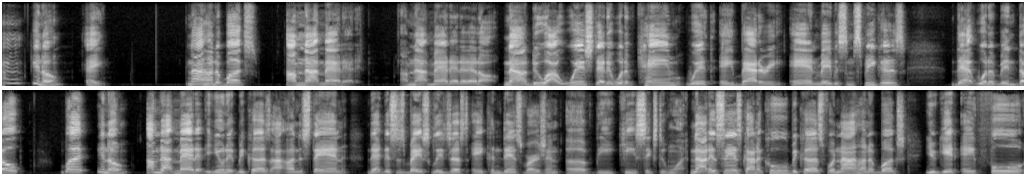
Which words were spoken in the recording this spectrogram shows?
Mm, you know, hey, 900 bucks, I'm not mad at it. I'm not mad at it at all. Now, do I wish that it would have came with a battery and maybe some speakers? That would have been dope. But, you know, I'm not mad at the unit because I understand that this is basically just a condensed version of the Key 61. Now, this is kind of cool because for 900 bucks, you get a full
